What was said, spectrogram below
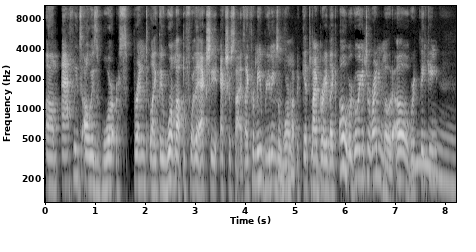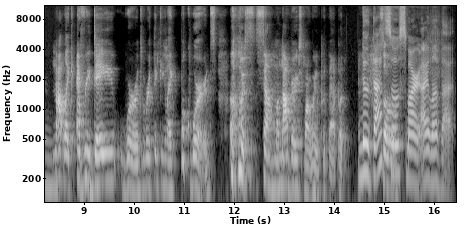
um, athletes always war sprint like they warm up before they actually exercise. Like for me, reading's a warm up. Mm-hmm. It gets my brain like, oh, we're going into writing mode. Oh, we're thinking. mm-hmm. not like everyday words. We're thinking like book words. sound not very smart way to put that, but no, that's so, so smart. I love that.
